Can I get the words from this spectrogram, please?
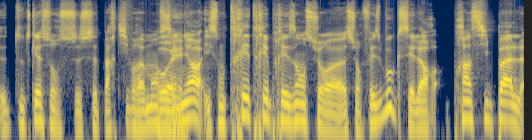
en tout cas sur ce- cette partie vraiment Ouais. senior, ils sont très très présents sur, euh, sur Facebook. C'est leur principale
